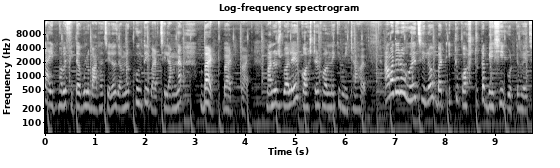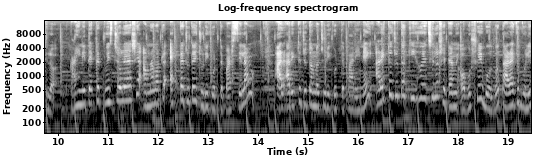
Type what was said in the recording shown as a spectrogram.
টাইটভাবে ফিতাগুলো বাঁধা ছিল যে আমরা খুলতেই পারছিলাম না। বাট বাট বাট মানুষ বলে কষ্টের ফল নাকি মিঠা হয়। আমাদেরও হয়েছিল বাট একটু কষ্টটা বেশি করতে হয়েছিল। কাহিনীতে একটা টুইস্ট চলে আসে, আমরা মাত্র একটা জুতাই চুরি করতে পারছিলাম, আর আরেকটা জুতো আমরা চুরি করতে পারি নাই। আরেকটা জুতা কি হয়েছিল সেটা আমি অবশ্যই বলব। তার আগে বলি,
